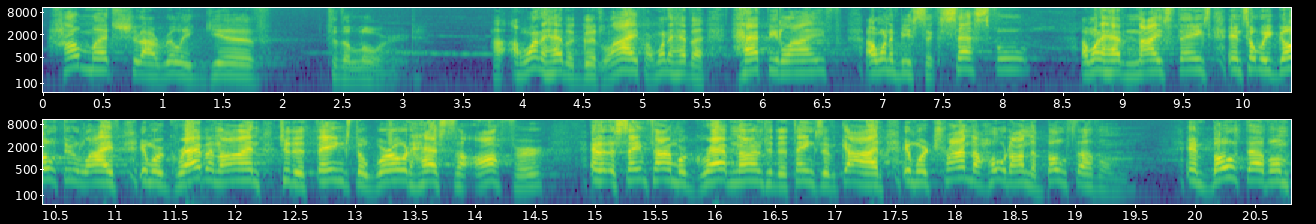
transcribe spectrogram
How much should I really give to the Lord? I, I want to have a good life. I want to have a happy life. I want to be successful. I want to have nice things. And so we go through life and we're grabbing on to the things the world has to offer. And at the same time, we're grabbing on to the things of God and we're trying to hold on to both of them. And both of them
